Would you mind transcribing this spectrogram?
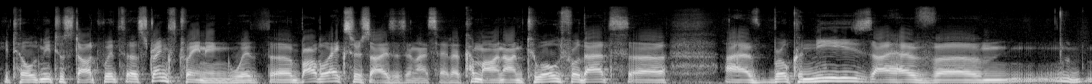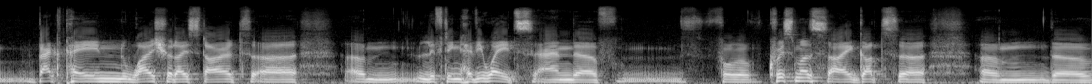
He told me to start with uh, strength training, with uh, barbell exercises. And I said, oh, come on, I'm too old for that. Uh, I have broken knees, I have um, back pain. Why should I start uh, um, lifting heavy weights? And uh, for Christmas, I got uh, um, the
